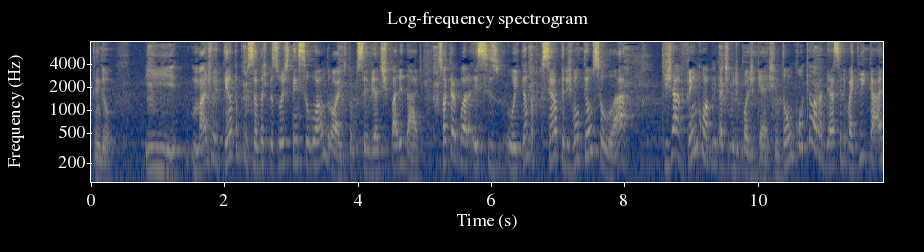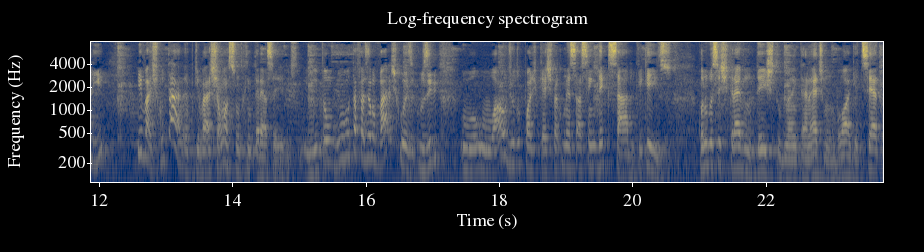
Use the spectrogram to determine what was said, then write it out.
entendeu? E mais de 80% das pessoas têm celular Android, então você vê a disparidade. Só que agora, esses 80% eles vão ter um celular que já vem com o aplicativo de podcast. Então, qualquer hora dessa, ele vai clicar ali e vai escutar, né? Porque vai achar um assunto que interessa a eles. Então, o Google está fazendo várias coisas. Inclusive, o, o, áudio do podcast vai começar a ser indexado. O que, que é isso? Quando você escreve um texto na internet, num blog, etc.,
